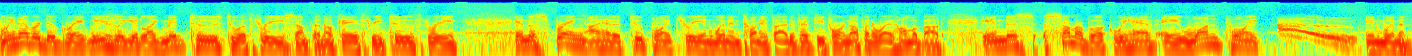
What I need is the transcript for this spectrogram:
We never do great. We usually get like mid twos to a three something, okay? Three, two, three. In the spring, I had a 2.3 in women 25 to 54. Nothing to write home about. In this summer book, we have a 1.0 in women.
